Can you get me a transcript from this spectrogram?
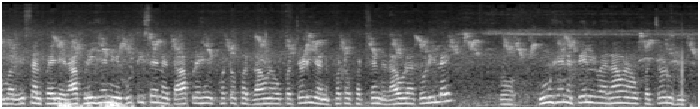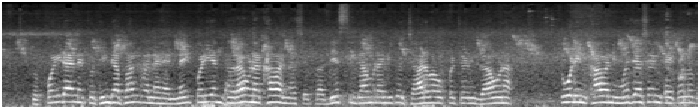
અમારા વિશાલભાઈની રાબડી છે ને એ ગુટી છે ને તો આપણે એ ફટોફટ રાવણા ઉપર ચડીએ અને ફટોફટ છે ને રાવડા તોડી લઈ. તો હું છે ને પહેલી વાર રાવણા ઉપર ચડું છું. તો પડ્યા ને તો ઢીંડા ભાંગવાના છે નહીં પડીએ ને તો રાવણા ખાવાના છે. તો આ દેશી ગામડાની જો ઝાડવા ઉપર ચડી રાવણા તોડીને ખાવાની મજા છે ને કંઈક અલગ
